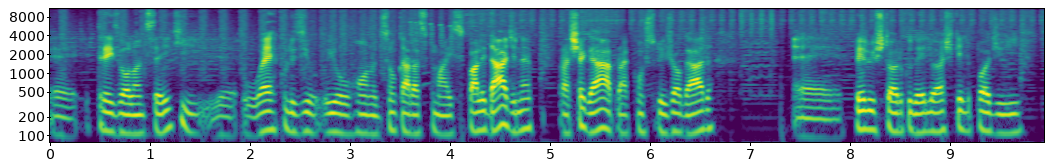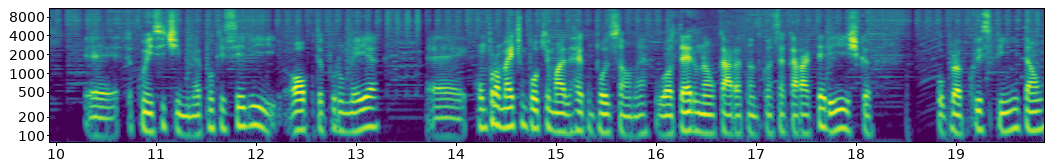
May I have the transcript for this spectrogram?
é, três volantes aí, que é, o Hércules e o, e o Ronald são caras com mais qualidade, né? Pra chegar, pra construir jogada. É, pelo histórico dele, eu acho que ele pode ir é, com esse time, né? Porque se ele opta por um meia, é, compromete um pouquinho mais a recomposição, né? O Otério não é um cara tanto com essa característica, o próprio Crispim, então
